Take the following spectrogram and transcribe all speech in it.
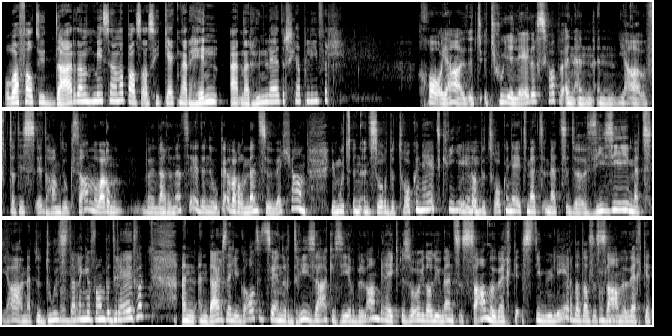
wat valt u daar dan het meeste aan op als, als je kijkt naar hen, naar hun leiderschap liever? Goh, ja, het, het goede leiderschap. En, en, en ja, dat, is, dat hangt ook samen. Waarom wat je daarnet zeiden ook, hè, waarom mensen weggaan. Je moet een, een soort betrokkenheid creëren. Mhm. Betrokkenheid met, met de visie, met, ja, met de doelstellingen mhm. van bedrijven. En, en daar zeg ik altijd, zijn er drie zaken zeer belangrijk. Zorg dat je mensen samenwerken. Stimuleer dat als ze mhm. samenwerken.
